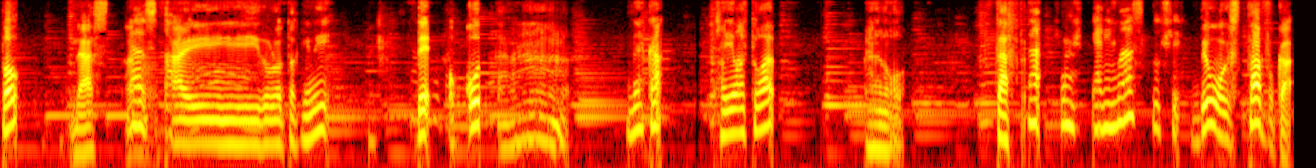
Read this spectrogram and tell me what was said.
と、ラスト最後の時に、で、怒ったら、なんか、その後は、あの、スタッフ。あうん、やります。でも、スタッフが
